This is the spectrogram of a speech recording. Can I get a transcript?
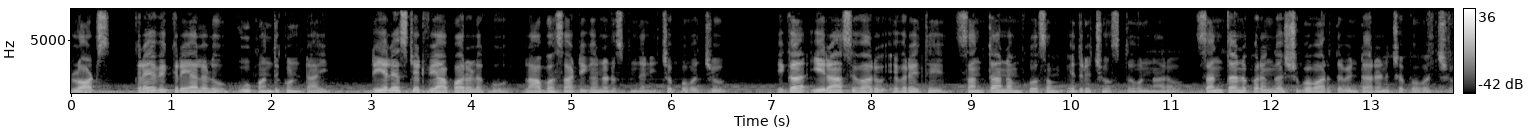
ప్లాట్స్ క్రయ విక్రయాలలో ఊపందుకుంటాయి. రియల్ ఎస్టేట్ వ్యాపారులకు లాభసాటిగా నడుస్తుందని చెప్పవచ్చు. ఇక ఈ రాశివారు ఎవరైతే సంతానం కోసం ఎదురు చూస్తూ ఉన్నారో సంతానపరంగా శుభవార్త వింటారని చెప్పవచ్చు.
